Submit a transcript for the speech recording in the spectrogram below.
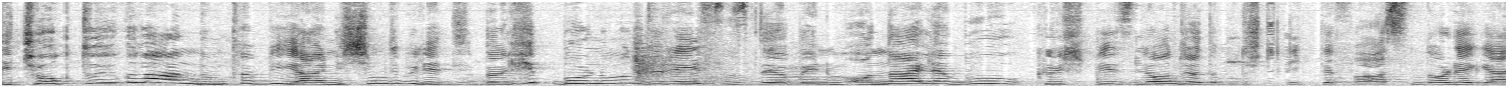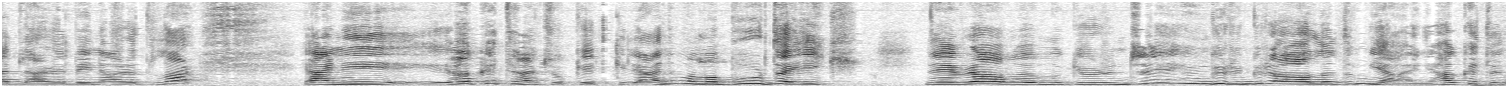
E çok duygulandım tabii yani şimdi bile böyle hep burnumun direği sızlıyor benim. Onlarla bu kış biz Londra'da buluştuk ilk defa aslında oraya geldiler ve beni aradılar. Yani e, hakikaten çok etkilendim ama burada ilk Nevra ablamı görünce hüngür hüngür ağladım yani. Hakikaten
